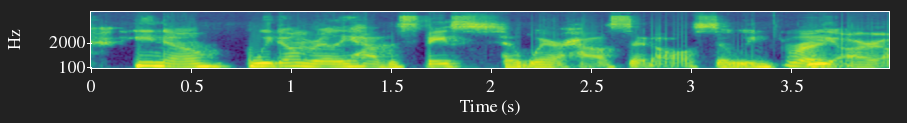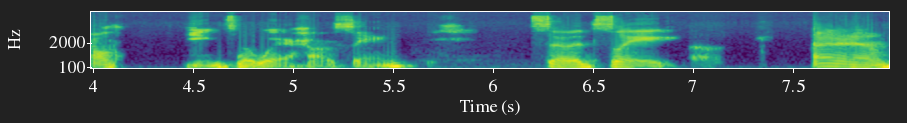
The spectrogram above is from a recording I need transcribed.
you know, we don't really have the space to warehouse it all, so we Right. we are also paying for warehousing. So it's like I don't know.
